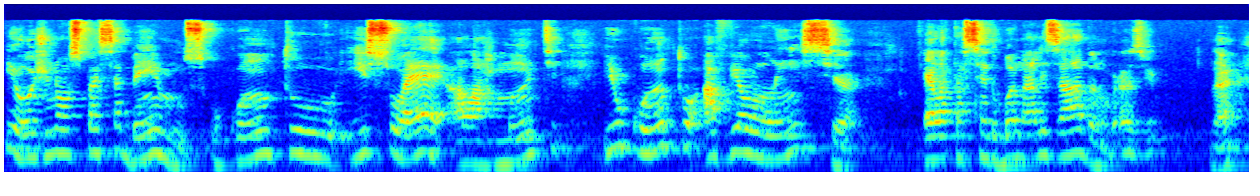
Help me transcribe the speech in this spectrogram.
E hoje nós percebemos o quanto isso é alarmante e o quanto a violência ela está sendo banalizada no Brasil, né?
